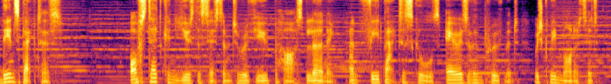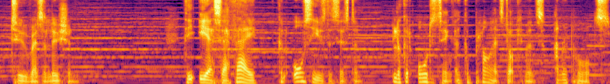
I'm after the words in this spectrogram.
The inspectors. Ofsted can use the system to review past learning and feedback to schools areas of improvement which can be monitored to resolution. The ESFA can also use the system to look at auditing and compliance documents and reports.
